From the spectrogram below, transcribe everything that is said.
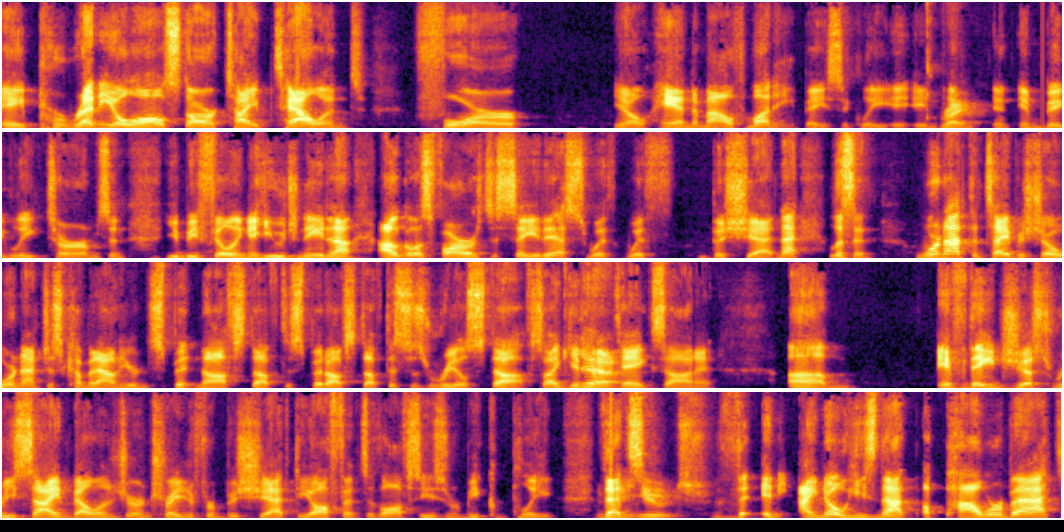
a perennial all-star type talent for you know hand to mouth money basically in, right. in, in, in, big league terms and you'd be filling a huge need and I'll, I'll go as far as to say this with with Bichette. Now, listen, we're not the type of show. We're not just coming out here and spitting off stuff to spit off stuff. This is real stuff. So I give yeah. my takes on it. Um, if they just re-signed Bellinger and traded for Bichette, the offensive offseason would be complete. That's be huge. The, and I know he's not a power bat,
